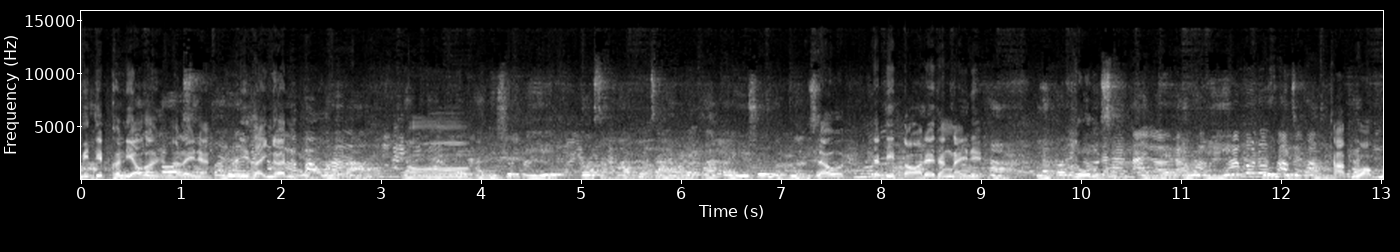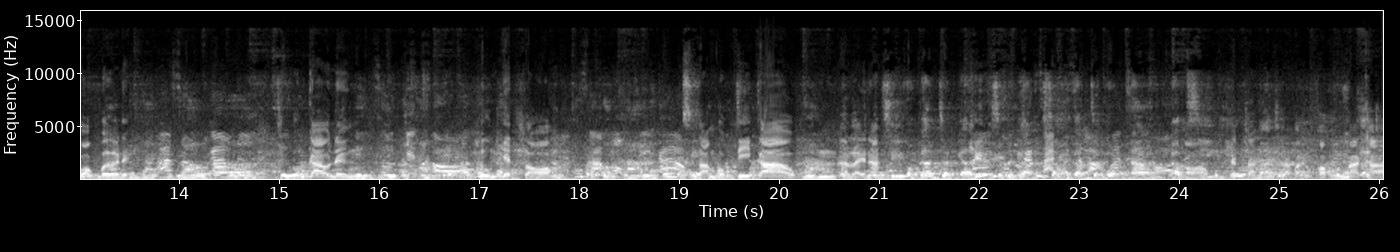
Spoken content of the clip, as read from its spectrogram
มีติ๊บข้าวเหนียวเอ้ยอะไรเนี่ยนี่ใส่เงินร้อยบาทอ๋อนะคะในช่วงนี้ก็สามารถที่จะได้คะไปช่วยอุดหนุนแล้วจะติดต่อได้ทางไหนเนี่ยค่ะแล้วก็ศูนย์สำคัญนะคะวันนี้ร่วมกิจกรรมครับบอกบอกเบอร์ดิในงานของเราก็ถือว่าศูนย์เก้าหนึ่งผลิตภัณฑ์ได้รับศูนย์เจ็ดสองผู้ประกอบการแล้วก็เกษตรกรสามหกสี่เก้าคุณอะไรนะสีของการจัดงานสำนักงานอุตสาหกรรมจังหวัดน่านครับอ๋อผมจัดสรรให้ครับขอบคุณมากครั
